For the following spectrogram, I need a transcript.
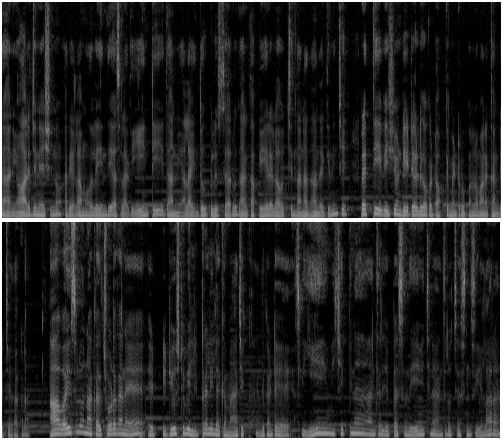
దాని ఆరిజినేషను అది ఎలా మొదలైంది అసలు అది ఏంటి దాన్ని అలా ఎందుకు పిలుస్తారు దానికి ఆ పేరు ఎలా వచ్చింది అన్న దాని దగ్గర నుంచి ప్రతి విషయం డీటెయిల్డ్గా ఒక డాక్యుమెంట్ రూపంలో మనకు కనిపించేది అక్కడ. ఆ వయసులో నాకు అది చూడగానే it it use to be literally like a magic ఎందుకంటే అసలు ఏమి చెప్పిన ఆన్సర్ చెప్పేస్తుంది ఏమి ఇచ్చిన ఆన్సర్ వచ్చేస్తుంది అసలు ఎలారా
